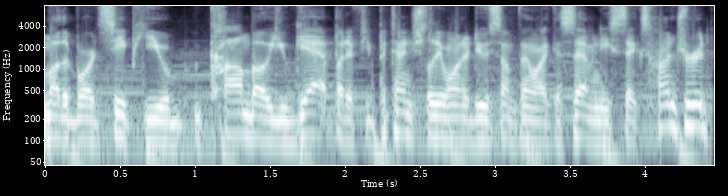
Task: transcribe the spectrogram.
motherboard CPU combo you get. But if you potentially want to do something like a 7600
